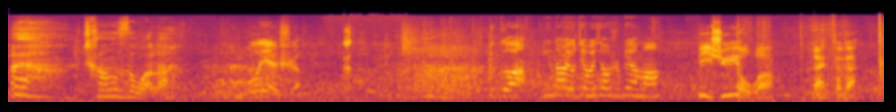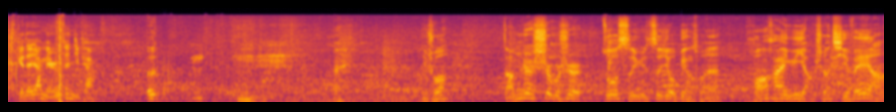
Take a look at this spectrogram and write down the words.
哎呀，撑死我了！我也是。宇哥，你那儿有健胃消食片吗？必须有啊！来，凡凡，给大家每人分几片。呃，嗯嗯，哎，你说，咱们这是不是作死与自救并存，狂嗨与养生齐飞啊？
